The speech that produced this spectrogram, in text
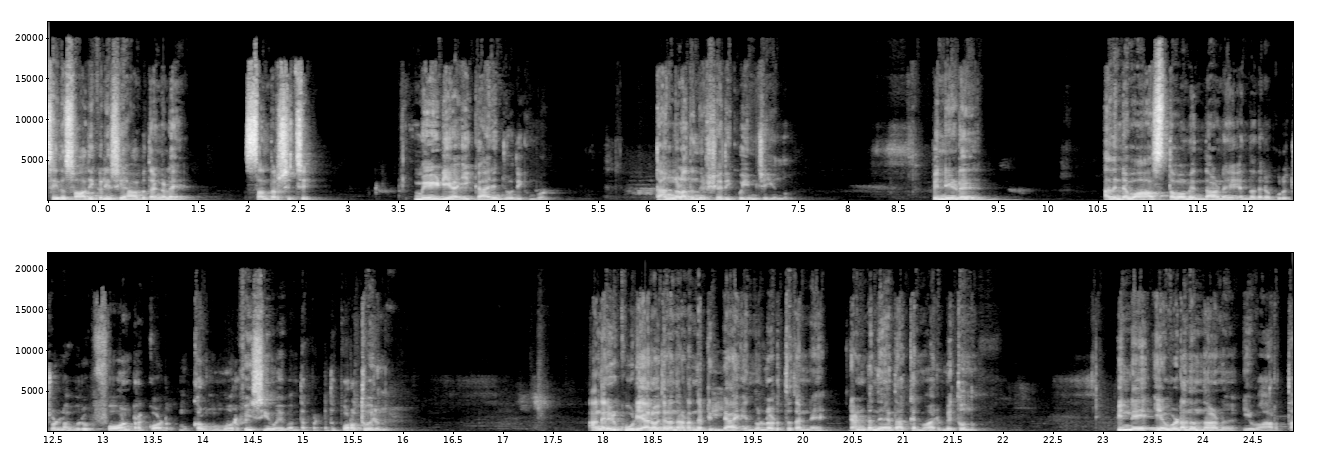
സയ്യിദ് സാദിഖ് അലി ശിഹാബ് തങ്ങളെ സന്ദർശിച്ച് മീഡിയ ഈ കാര്യം ചോദിക്കുമ്പോൾ തങ്ങളത് നിഷേധിക്കുകയും ചെയ്യുന്നു. പിന്നീട് അതിന്റെ വാസ്തവം എന്താണ് എന്നതിനെക്കുറിച്ചുള്ള ഒരു ഫോൺ റെക്കോർഡ് മുക്ക മോർഫീസിയുമായി ഫൈസിയുമായി ബന്ധപ്പെട്ടത് പുറത്തു വരുന്നു. അങ്ങനെ ഒരു കൂടിയാലോചന നടന്നിട്ടില്ല എന്നുള്ളിടത്ത് തന്നെ രണ്ട് നേതാക്കന്മാരും എത്തുന്നു. പിന്നെ എവിടെ നിന്നാണ് ഈ വാർത്ത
